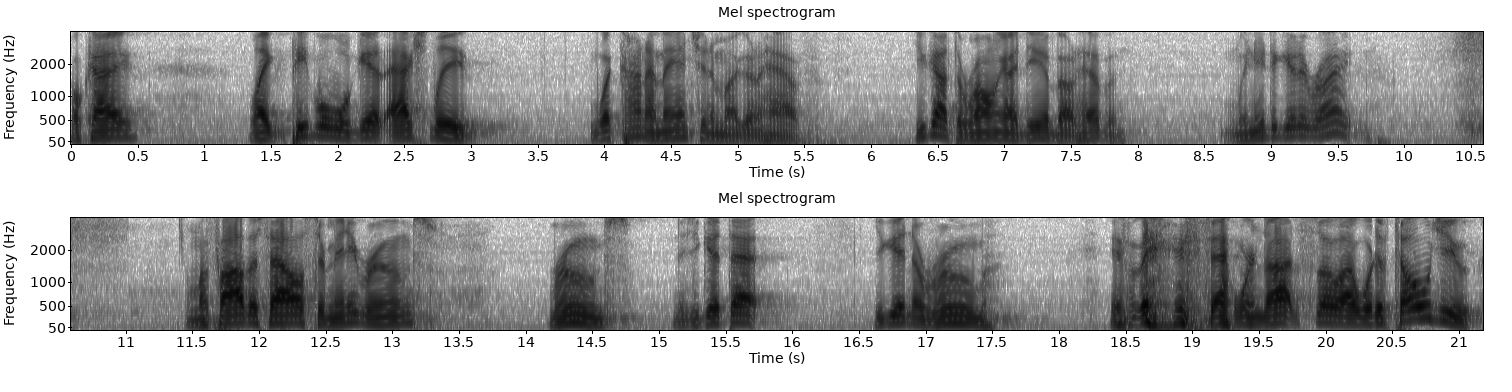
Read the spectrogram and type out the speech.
Okay? Like, people will get actually, what kind of mansion am I going to have? You got the wrong idea about heaven. We need to get it right. In my father's house, there are many rooms. Rooms. Did you get that? You get in a room. If, if that were not so, I would have told you.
